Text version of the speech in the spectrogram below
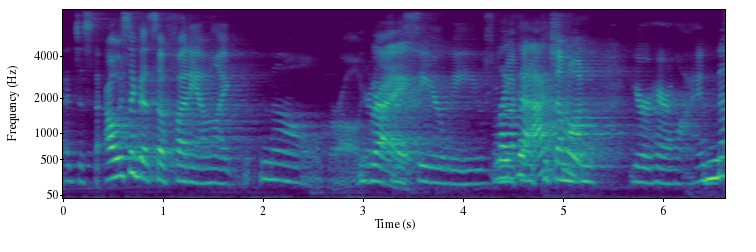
I just, I always think that's so funny. I'm like, no, girl, you're not going to see your weave. I'm Like not going to put them on your hairline. No,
